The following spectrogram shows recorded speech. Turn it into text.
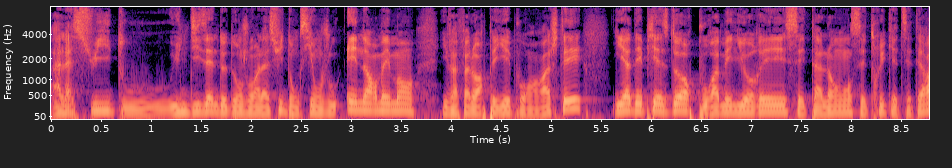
à la suite ou une dizaine de donjons à la suite. Donc si on joue énormément, il va falloir payer pour en racheter. Il y a des pièces d'or pour améliorer ses talents, ses trucs, etc.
